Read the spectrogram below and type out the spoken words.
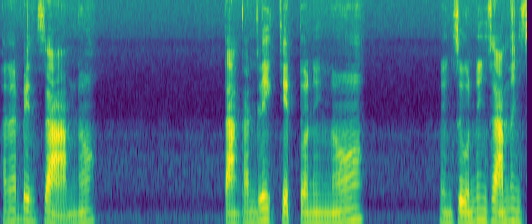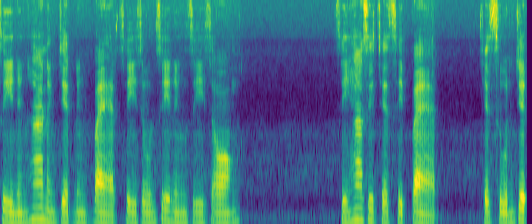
อันนั้นเป็นสามเนาะต่างกันเลขเจ็ดตัวหนึ่งเนาะหนึ่งศูนย์หนึ่งสามหนึ่งสี่หนึ่งห้าหนึ่งเจ็ดหนึ่งแปดสี่ศูนย์สี่หนึ่งสี่สองสี่ห้าสี่เจ็ดสี่แปด เจ็ดศูนย์เจ็ด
